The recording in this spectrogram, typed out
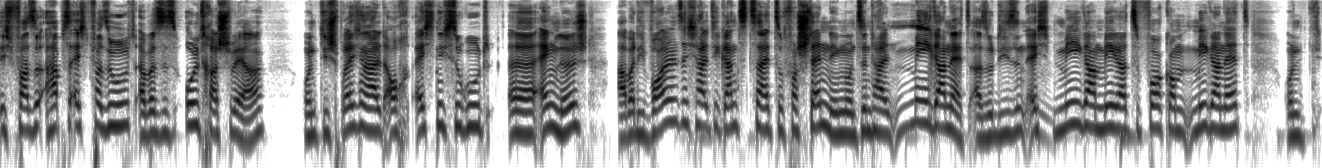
ich hab's echt versucht, aber es ist ultra schwer. Und die sprechen halt auch echt nicht so gut äh, Englisch, aber die wollen sich halt die ganze Zeit so verständigen und sind halt mega nett. Also die sind echt mega, mega zuvorkommend, mega nett und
